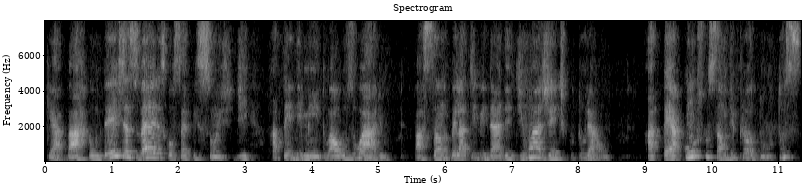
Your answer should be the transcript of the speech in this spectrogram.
que abarcam desde as velhas concepções de atendimento ao usuário, passando pela atividade de um agente cultural até a construção de produtos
